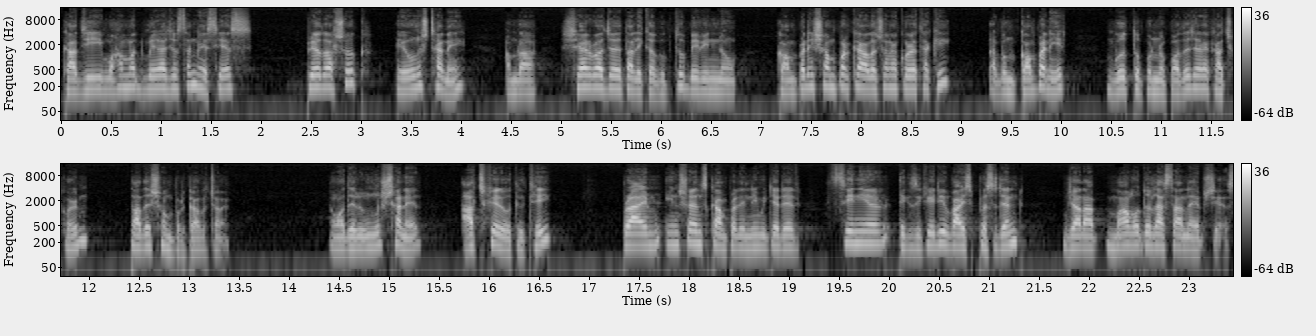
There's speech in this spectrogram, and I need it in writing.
কাজী মোহাম্মদ মিরাজ হোসেন, এসিএস। প্রিয় দর্শক, এই অনুষ্ঠানে আমরা শেয়ার বাজারে তালিকাভুক্ত বিভিন্ন কোম্পানি সম্পর্কে আলোচনা করে থাকি এবং কোম্পানির গুরুত্বপূর্ণ পদে যারা কাজ করেন তাদের সম্পর্কে আলোচনা আমাদের অনুষ্ঠানের আজকের অতিথি প্রাইম ইন্স্যুরেন্স কোম্পানি লিমিটেডের সিনিয়র এক্সিকিউটিভ ভাইস প্রেসিডেন্ট যারা মাহমুদুল হাসান, এফসিএস।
